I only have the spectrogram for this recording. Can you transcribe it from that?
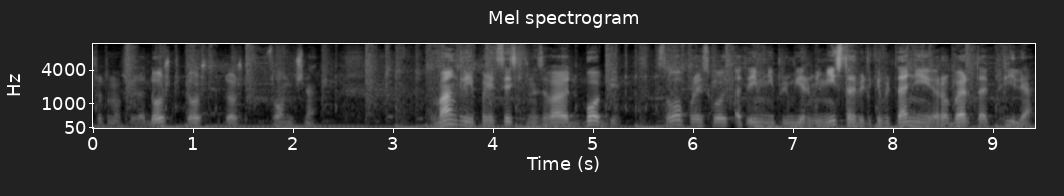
Что там обсуждать? Дождь, дождь, дождь, солнечно. В Англии полицейских называют Бобби. Слово происходит от имени премьер-министра Великобритании Роберта Пиля.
